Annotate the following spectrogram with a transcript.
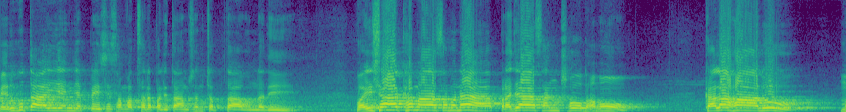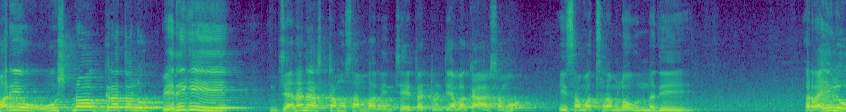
పెరుగుతాయి అని చెప్పేసి సంవత్సర ఫలితాంశం చెప్తా ఉన్నది వైశాఖ మాసమున ప్రజా సంక్షోభము కలహాలు మరియు ఉష్ణోగ్రతలు పెరిగి జన నష్టము సంభవించేటటువంటి అవకాశము ఈ సంవత్సరంలో ఉన్నది రైలు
